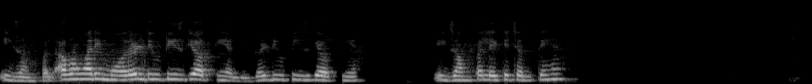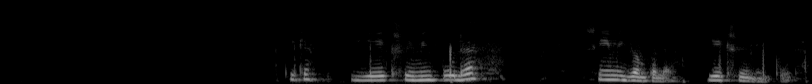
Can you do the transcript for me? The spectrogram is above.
एग्ज़ाम्पल अब हमारी मॉरल ड्यूटीज़ क्या होती हैं? लीगल ड्यूटीज़ क्या होती हैं? एग्ज़ाम्पल लेके चलते हैं। ठीक है? ये एक स्विमिंग पूल है। सेम एग्जांपल है, ये एक स्विमिंग पूल है,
